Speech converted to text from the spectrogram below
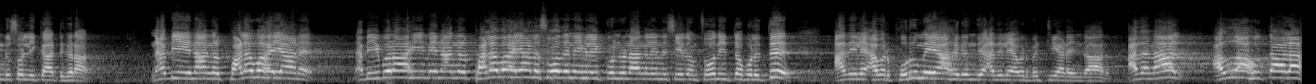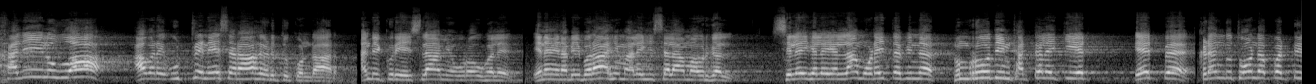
என்று சொல்லி காட்டுகிறான். நபியை நாங்கள் பல வகையான நபி இப்ராஹிமை நாங்கள் பல வகையான சோதனைகளை கொண்டு நாங்கள் என்ன செய்தோம்? சோதித்த பொழுது அதிலே அவர் பொறுமையாக இருந்து அதிலே அவர் வெற்றி அடைந்தார். அதனால் அல்லாஹு தாலா ஹலீலுல்லா அவரை உற்ற நேசராக எடுத்துக்கொண்டார் அன்பிற்குரிய இஸ்லாமிய உறவுகளே எனவே நபி இப்ராஹிம் அலஹிசலாம் அவர்கள் சிலைகளை எல்லாம் உடைத்த பின்னர் நும்ரூதின் கட்டளைக்கு ஏற்- ஏற்ப கிடங்கு தோண்டப்பட்டு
